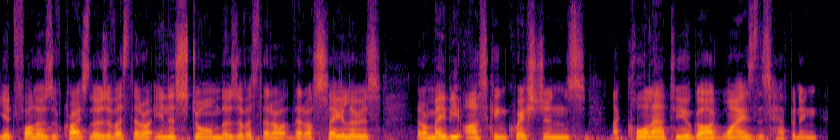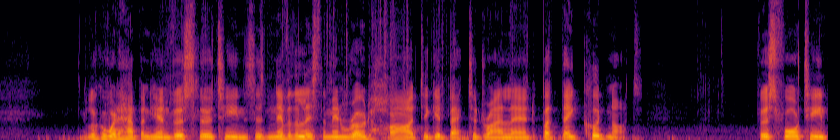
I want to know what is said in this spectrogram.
yet followers of Christ. Those of us that are in a storm, those of us that are, that are sailors, that are maybe asking questions, like call out to your God, why is this happening? Look at what happened here in verse 13. It says, Nevertheless, the men rowed hard to get back to dry land, but they could not. Verse 14,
